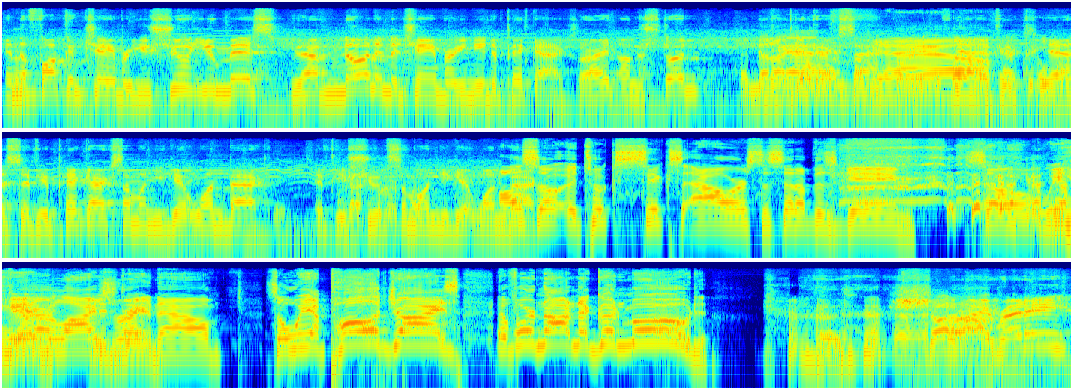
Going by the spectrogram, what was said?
in the fucking chamber. You shoot, you miss. You have none in the chamber. You need a pickaxe. All right, understood? And then If I you get one back, some- Yeah. right? Yeah, if you, pickaxe someone- yes, if you pickaxe someone, you get one back. If you shoot someone, you get one back. Also, back. it took six hours to set up this game, so we hate our lives It right did. now. So we apologize if we're not in a good mood. Shut All right, up. ready?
